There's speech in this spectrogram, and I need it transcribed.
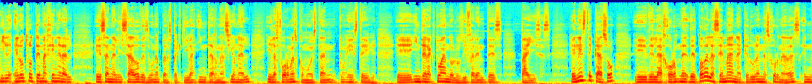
y el otro tema general es analizado desde una perspectiva internacional y las formas como están este, eh, interactuando los diferentes países. En este caso, eh, de, la de toda la semana que duran las jornadas, en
